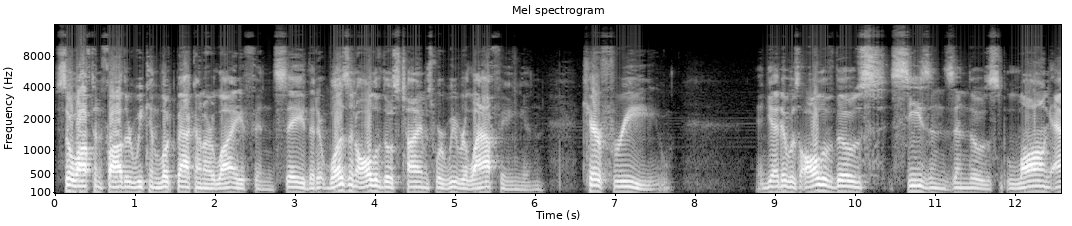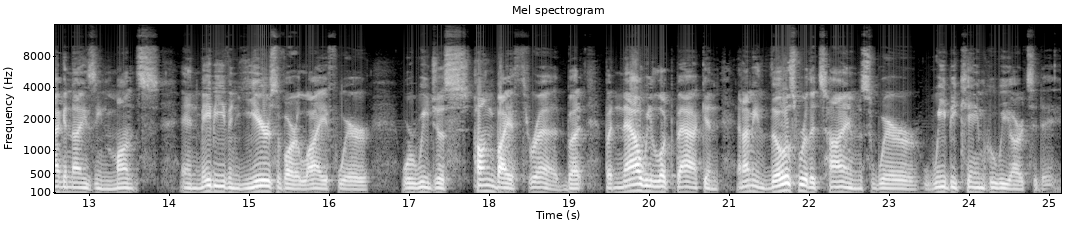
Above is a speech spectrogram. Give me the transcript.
so often, Father, we can look back on our life and say that it wasn't all of those times where we were laughing and carefree. And yet, it was all of those seasons and those long, agonizing months and maybe even years of our life where where we just hung by a thread. But but now we look back and and I mean those were the times where we became who we are today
